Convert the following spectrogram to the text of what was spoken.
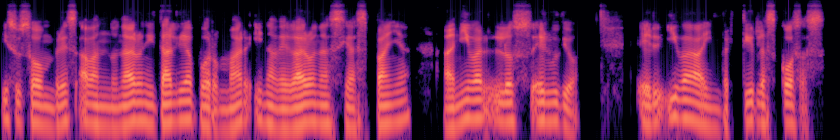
y sus hombres abandonaron Italia por mar y navegaron hacia España, Aníbal los eludió. Él iba a invertir las cosas.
